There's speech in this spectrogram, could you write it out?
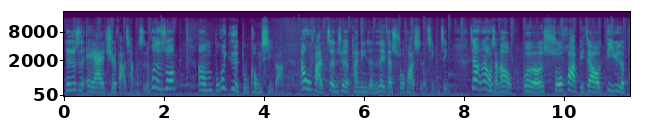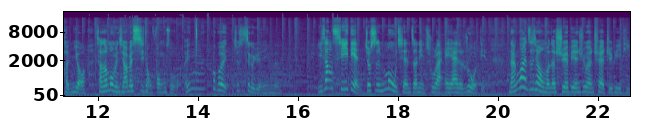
那就是 AI 缺乏常识，或者是说嗯不会阅读空气吧，它无法正确的判定人类在说话时的情境，这样让我想到我有说话比较地狱的朋友，常常莫名其妙被系统封锁，哎、会不会就是这个原因呢？以上七点就是目前整理出来 AI 的弱点。难怪之前我们的薛编去问 ChatGPT，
